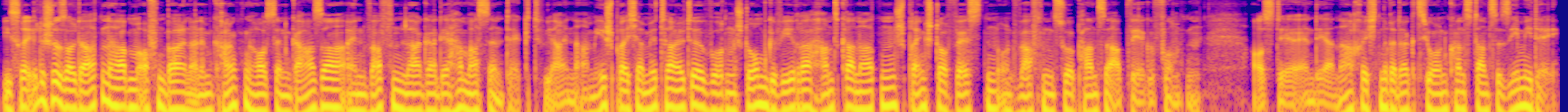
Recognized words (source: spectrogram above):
Israelische Soldaten haben offenbar in einem Krankenhaus in Gaza ein Waffenlager der Hamas entdeckt. Wie ein Armeesprecher mitteilte, wurden Sturmgewehre, Handgranaten, Sprengstoffwesten und Waffen zur Panzerabwehr gefunden. Aus der NDR Nachrichtenredaktion Konstanze Semidey.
